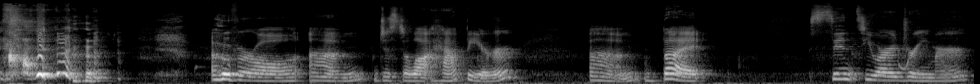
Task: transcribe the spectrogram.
overall um, just a lot happier. Um, but since you are a dreamer,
